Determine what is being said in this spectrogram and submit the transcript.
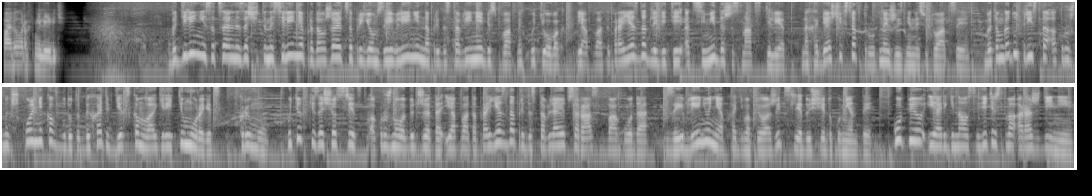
Павел Рахмелевич. В отделении социальной защиты населения продолжается прием заявлений на предоставление бесплатных путевок и оплаты проезда для детей от 7 до 16 лет, находящихся в трудной жизненной ситуации. В этом году 300 окружных школьников будут отдыхать в детском лагере «Тимуровец» в Крыму. Путевки за счет средств окружного бюджета и оплата проезда предоставляются раз в два года. К заявлению необходимо приложить следующие документы. Копию и оригинал свидетельства о рождении.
